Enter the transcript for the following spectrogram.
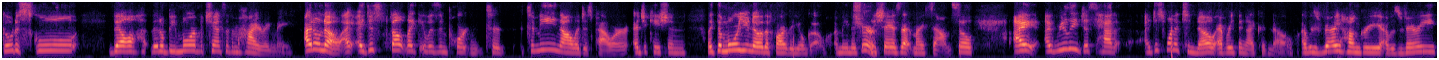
go to school, they'll it'll be more of a chance of them hiring me. I don't know. I, I just felt like it was important to to me. Knowledge is power. Education, like the more you know, the farther you'll go. I mean, as sure. cliche as that might sound. So, I I really just had I just wanted to know everything I could know. I was very hungry. I was very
